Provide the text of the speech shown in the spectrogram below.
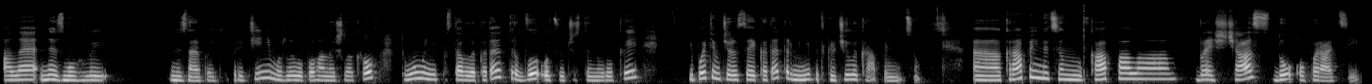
але не змогли не знаю по якій причині, можливо, погано йшла кров, тому мені поставили катетер в оцю частину руки, і потім через цей катетер мені підключили крапельницю. Крапельниця капала весь час до операції,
